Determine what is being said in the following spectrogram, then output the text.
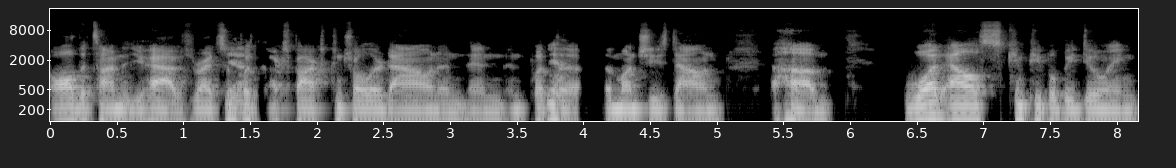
all the time that you have, right? So Yeah. put the Xbox controller down and and, and put Yeah. the, the munchies down. Um, what else can people be doing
